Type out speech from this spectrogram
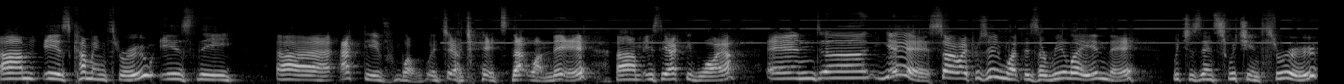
um, is coming through, is the uh, active, well, it's, it's that one there, um, is the active wire. And uh, yeah, so I presume like there's a relay in there, which is then switching through.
